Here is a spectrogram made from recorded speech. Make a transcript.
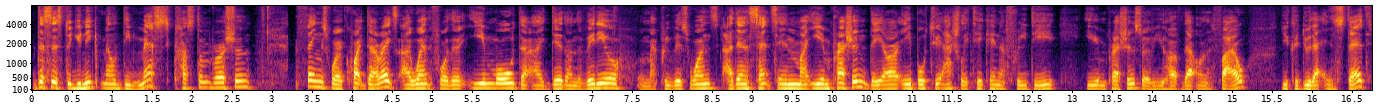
This is the Unique Melody Mest custom version things were quite direct. I went for the E mode that I did on the video, on my previous ones. I then sent in my E impression. They are able to actually take in a 3D E impression. So if you have that on file, you could do that instead.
